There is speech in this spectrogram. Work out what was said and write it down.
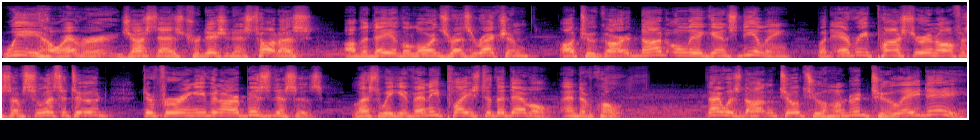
We, however, just as tradition has taught us, on the day of the Lord's resurrection, ought to guard not only against kneeling, but every posture and office of solicitude, deferring even our businesses, lest we give any place to the devil. End of quote. That was not until 202 AD.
